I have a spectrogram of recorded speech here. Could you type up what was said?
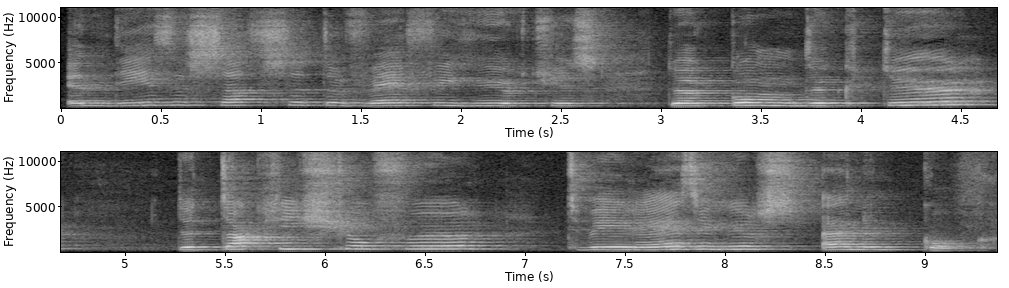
In deze set zitten vijf figuurtjes. De conducteur, de taxichauffeur, twee reizigers en een kok.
